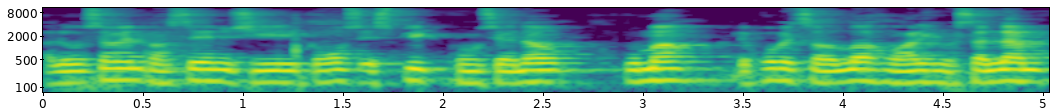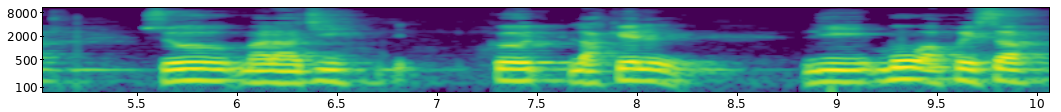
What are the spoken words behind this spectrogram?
Alors, semaine passée, nous avons expliquer concernant comment le prophète sallallahu alayhi wa sallam, sur maladie, que laquelle les mots après ça,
